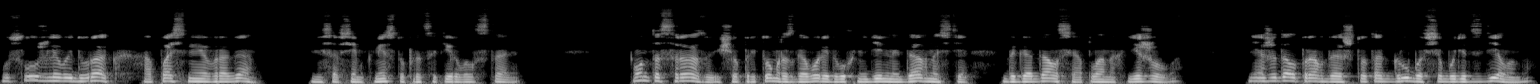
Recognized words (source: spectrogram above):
Услужливый дурак опаснее врага, не совсем к месту процитировал Сталин. Он-то сразу, еще при том разговоре двухнедельной давности, догадался о планах Ежова. Не ожидал, правда, что так грубо все будет сделано.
